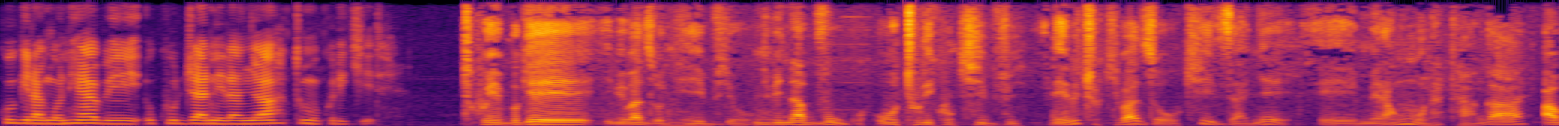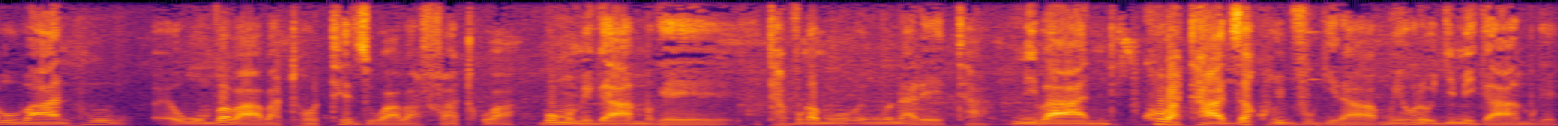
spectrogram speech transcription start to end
kugira ngo ntihabe ukujaniranywa tumukurikire twebwe ibibazo nk'ibyo ntibinavugwa ubu turi ku kivi rero icyo kibazo ukizanye eh, mera nk'umuntu atangaye abo bantu wumva babatotezi bafatwa bo mu migambwe itavuga mwo na leta ni bande ko bataza kubivugira mu ihuriro ry'imigambwe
